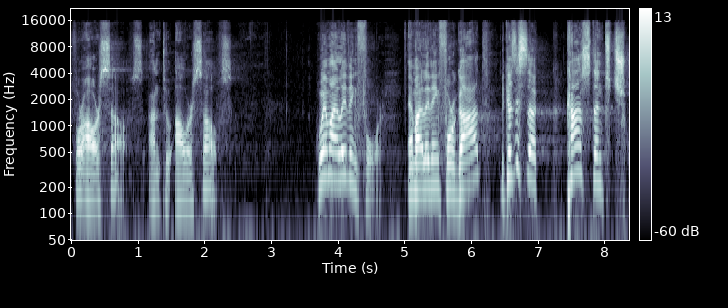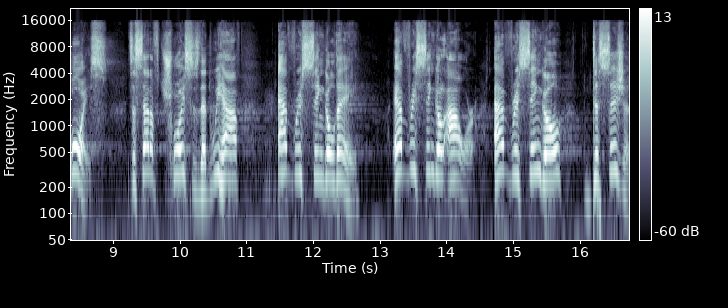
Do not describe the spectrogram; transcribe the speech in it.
for ourselves, unto ourselves. Who am I living for? Am I living for God? Because this is a constant choice. It's a set of choices that we have every single day, every single hour, every single decision.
